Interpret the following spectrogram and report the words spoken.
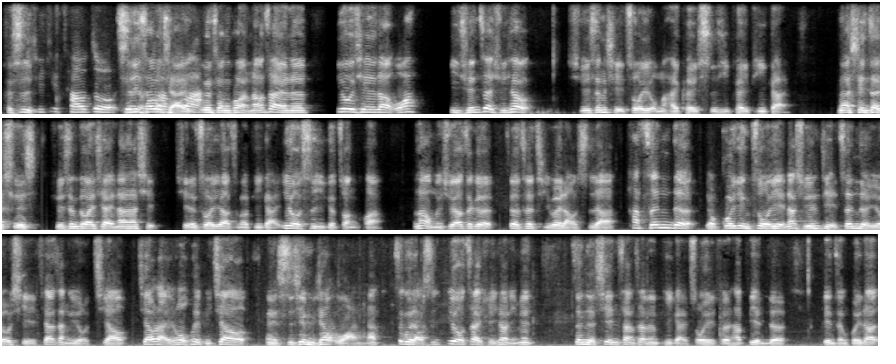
可是实际操作，实际操作起来一个状况，然后再来呢，又会牵涉到哇，以前在学校。学生写作业，我们还可以实体可以批改。那现在学学生都在家里，那他写写的作业要怎么批改，又是一个状况。那我们学校这个这这几位老师啊，他真的有规定作业，那学生姐真的有写，家长有教，教来以后会比较，诶时间比较晚。那这位老师又在学校里面。真的线上上面批改作业，所以他变得变成回到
